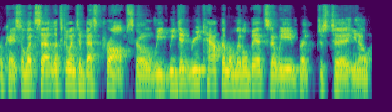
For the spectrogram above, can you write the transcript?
Okay, so let's uh, let's go into best props. So we we did recap them a little bit. So we, but just to you know,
